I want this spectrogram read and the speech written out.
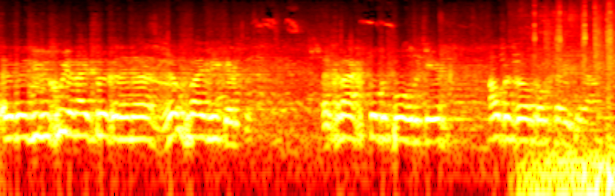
en ik wens jullie een goede reis terug en een uh, heel fijn weekend. En graag tot de volgende keer. Altijd welkom, CCA.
